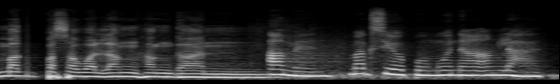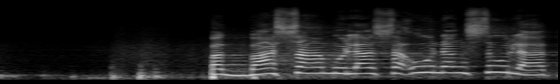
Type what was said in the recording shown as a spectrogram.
magpasawalang hanggan. Amen. Magsiyo po muna ang lahat. Pagbasa mula sa unang sulat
